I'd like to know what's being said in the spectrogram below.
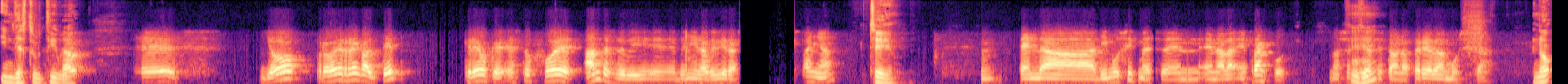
Indestructible. Claro, yo probé Regal Tip, creo que esto fue antes de vi- eh, venir a vivir a España, Sí, en la Die Musikmesse en, en, en Frankfurt. No sé si Ujú. has estado en la Feria de la Música. no,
